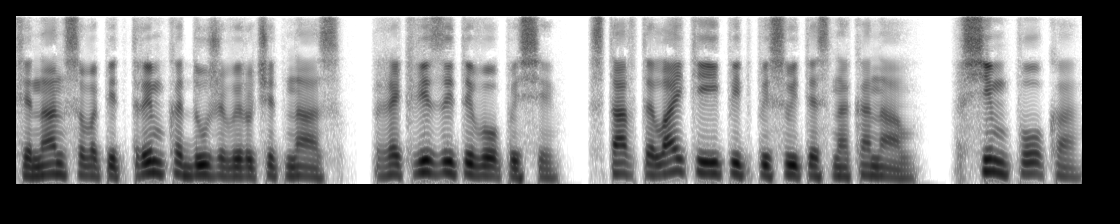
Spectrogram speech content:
фінансова підтримка дуже виручить нас. Реквізити в описі. Ставте лайки і підписуйтесь на канал. Всім пока.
